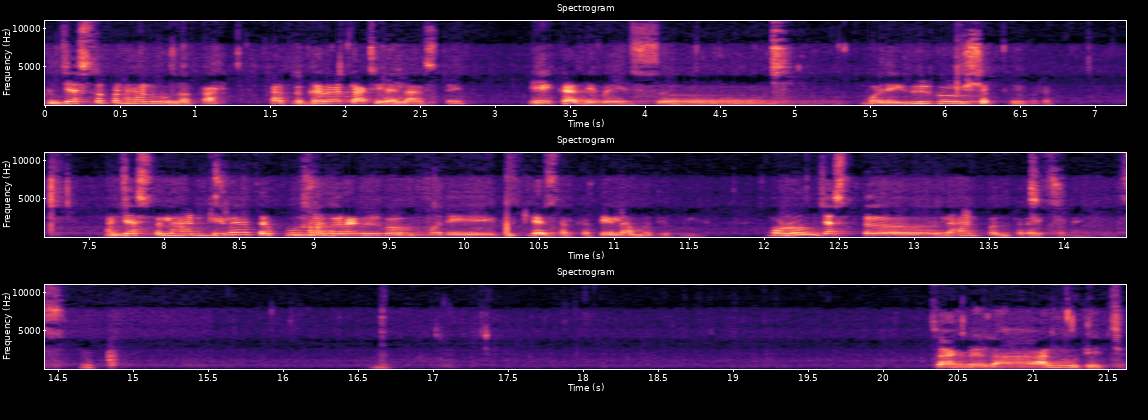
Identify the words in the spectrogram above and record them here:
आणि जास्त पण हलवू नका. का तर गरा टाकलेला असते एखादी एखाद्या वेळेस मध्ये विरघळू शकते बरं. आणि जास्त लहान केलं तर पूर्ण गरा विरघळून मध्ये पिटल्यासारखा तेलामध्ये होईल. म्हणून जास्त लहान पण करायचं नाही. चांगले लाल होऊ द्यायचे.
